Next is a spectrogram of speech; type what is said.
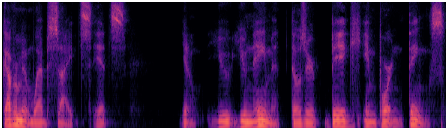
government websites, it's you know, you you name it. Those are big important things.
